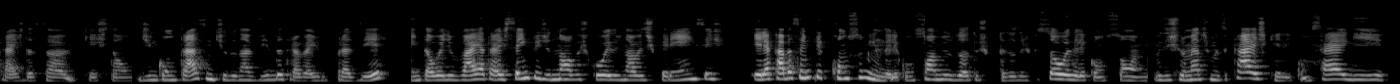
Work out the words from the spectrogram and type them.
atrás dessa questão de encontrar sentido na vida através do prazer então ele vai atrás sempre de novas coisas, novas experiências. Ele acaba sempre consumindo, ele consome os outros, as outras pessoas, ele consome os instrumentos musicais que ele consegue,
